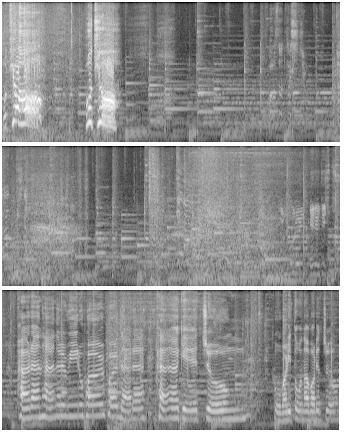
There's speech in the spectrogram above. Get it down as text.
버텨! 버텨! 파란 하늘 위로 훨훨 날아가겠죠 도발이 또 나버렸죠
